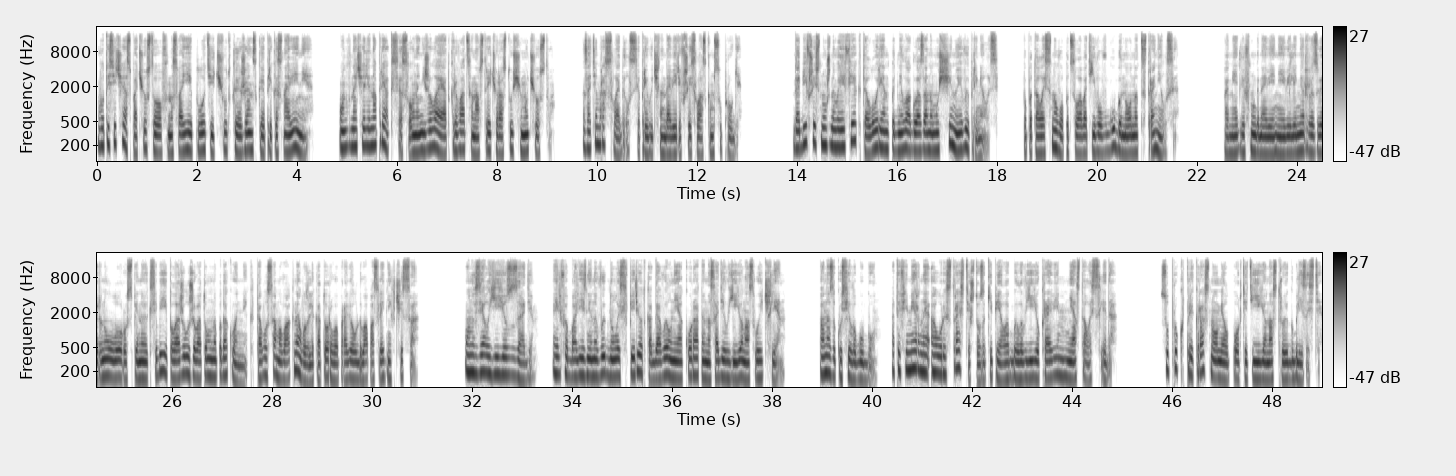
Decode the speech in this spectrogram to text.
Вот и сейчас, почувствовав на своей плоти чуткое женское прикосновение, он вначале напрягся, словно не желая открываться навстречу растущему чувству. Затем расслабился, привычно доверившись ласкам супруги. Добившись нужного эффекта, Лориан подняла глаза на мужчину и выпрямилась. Попыталась снова поцеловать его в губы, но он отстранился. Помедлив мгновение, Велимир развернул Лору спиной к себе и положил животом на подоконник, того самого окна, возле которого провел два последних часа. Он взял ее сзади. Эльфа болезненно выгнулась вперед, когда Вэл неаккуратно насадил ее на свой член. Она закусила губу. От эфемерной ауры страсти, что закипело, было в ее крови, не осталось следа. Супруг прекрасно умел портить ее настрой к близости.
